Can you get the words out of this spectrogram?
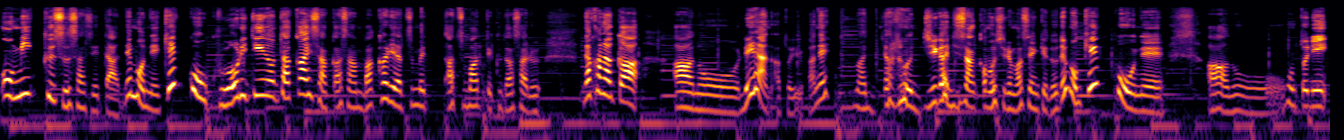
をミックスさせたでもね結構クオリティの高い作家さんばっかり集め集まってくださるなかなかあのレアなというかね、まあ、あの自画自賛かもしれませんけどでも結構ねあの本当に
